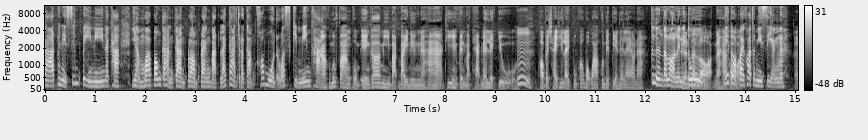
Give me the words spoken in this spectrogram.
card ภายในสิ้นปีนี้นะคะย้ำว่าป้องกันการปลอมแปลงบัตรและการโจรกรรมข้อมูลหรือว่า skimming ค่ะอ่าคุณผู้ฟังผมเองก็มีบัตรใบหนึ่งนะฮะที่ยังเป็นบัตรแถบแม่เหล็กอยู่อืมพอไปใช้ทีไรปุ๊บเขาบอกว่าคุณไปเปลี่ยนได้แล้วนะเตือนตลอดเลยในเตือนตู้ตลอดนะฮะนี่ต่อเพราะว่าไปเขาอาจจะมีเสียงนะเอ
